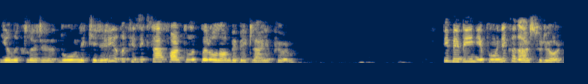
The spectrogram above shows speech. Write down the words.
yanıkları, doğum lekeleri ya da fiziksel farklılıkları olan bebekler yapıyorum. Bir bebeğin yapımı ne kadar sürüyor?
